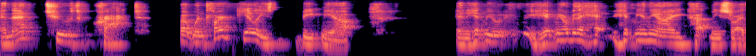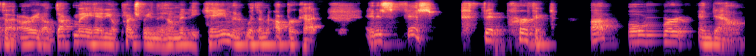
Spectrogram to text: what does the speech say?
and that tooth cracked. But when Clark Gillies beat me up and hit me he hit me over the head hit me in the eye he cut me. So i thought all right i'll duck my head. He'll punch me in the helmet. He came and with an uppercut and his fist fit perfect up over and down.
